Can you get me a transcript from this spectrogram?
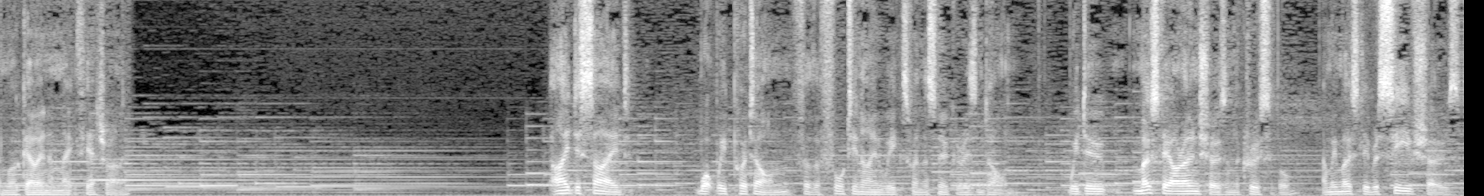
and we'll go in and make theatre on it. I decide what we put on for the 49 weeks when the snooker isn't on. We do mostly our own shows in the Crucible and we mostly receive shows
